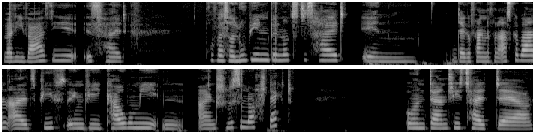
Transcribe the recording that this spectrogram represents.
Vadivasi ist halt, Professor Lupin benutzt es halt in Der Gefangene von Azkaban, als Peeves irgendwie Kaugummi in ein Schlüsselloch steckt. Und dann schießt halt der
